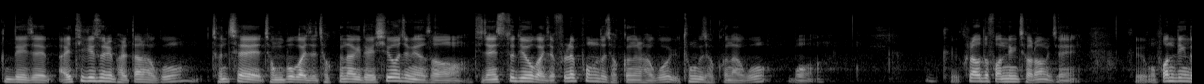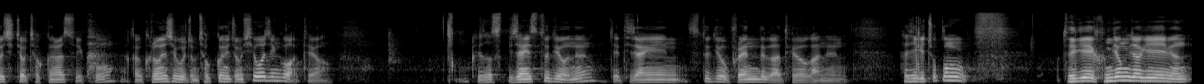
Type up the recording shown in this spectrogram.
근데 이제 IT 기술이 발달하고 전체 정보가 이제 접근하기 되게 쉬워지면서 디자인 스튜디오가 이제 플랫폼도 접근을 하고 유통도 접근하고 뭐 그 크라우드 펀딩처럼 이제 그 뭐 펀딩도 직접 접근할 수 있고 약간 그런 식으로 좀 접근이 좀 쉬워진 것 같아요. 그래서 디자인 스튜디오는 이제 디자인 스튜디오 브랜드가 되어가는 사실 이게 조금 되게 긍정적이면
